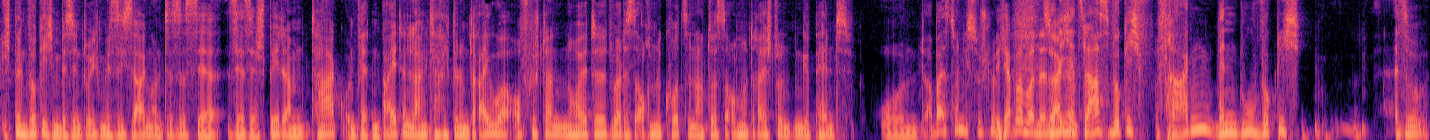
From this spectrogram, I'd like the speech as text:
Ich bin wirklich ein bisschen durch, muss ich sagen. Und es ist sehr, sehr, sehr spät am Tag. Und wir hatten beide einen langen Tag. Ich bin um drei Uhr aufgestanden heute. Du hattest auch eine kurze Nacht. Du hast auch nur drei Stunden gepennt. Und, aber ist doch nicht so schlimm. Ich habe aber eine Soll lange ich jetzt Lars wirklich fragen, wenn du wirklich, also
